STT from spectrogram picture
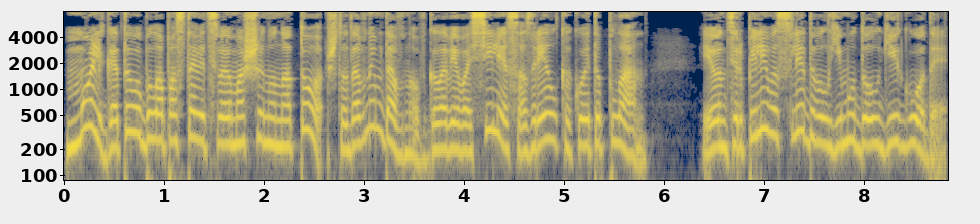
Моль готова была поставить свою машину на то, что давным-давно в голове Василия созрел какой-то план, и он терпеливо следовал ему долгие годы.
